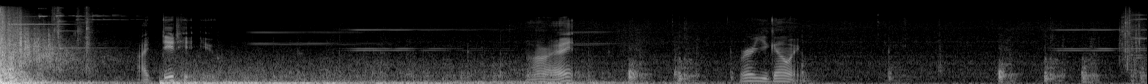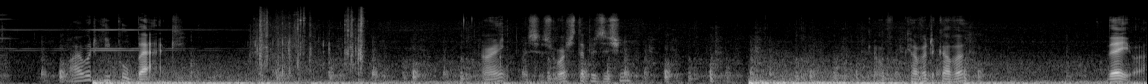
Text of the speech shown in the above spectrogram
I did hit you. Alright. Where are you going? Why would he pull back? Alright, let's just rush the position. Going from cover to cover. There you are.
